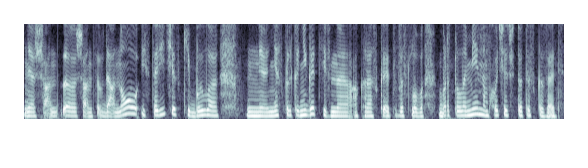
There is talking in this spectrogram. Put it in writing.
э, шан, э, шансов. Да, но исторически было несколько негативное окраска этого слова. Бартоломей нам хочет что-то сказать.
